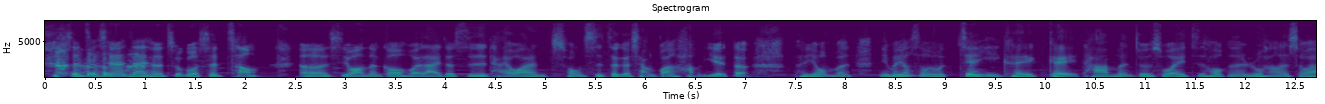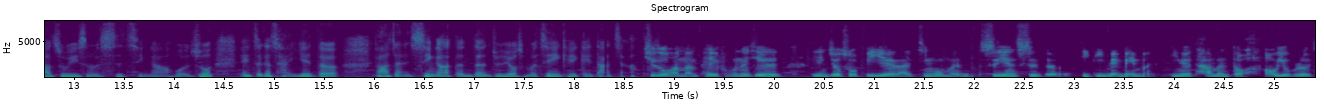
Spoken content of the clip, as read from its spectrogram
甚至现在在和 出国深造，呃，希望能够回来就是台湾从事这个相关行业的朋友们，你们有什么建议可以给他们？就是说，哎，之后可能入行的时候要注意什么事情啊？或者说，哎，这个产业的发展性啊等等，就是有什么建议可以给大家？其实我还蛮佩服那些研究所毕业来进我们实验室的弟弟妹妹们，因为他们都好有热情。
